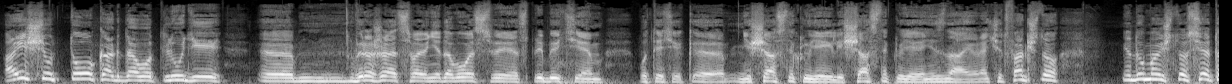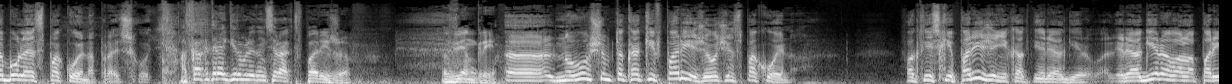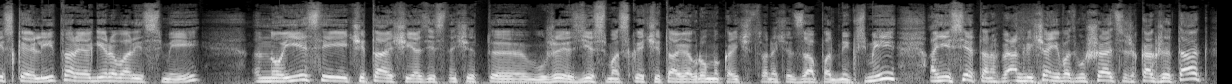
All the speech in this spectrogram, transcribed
А ищут то, когда вот люди э, выражают свое недовольствие с прибытием вот этих э, несчастных людей или счастных людей, я не знаю. Значит, факт, что я думаю, что все это более спокойно происходит. А как отреагировали на теракт в Париже, в Венгрии? Э, ну, в общем-то, как и в Париже, очень спокойно. Фактически в Париже никак не реагировали. Реагировала парижская элита, реагировали СМИ, но если читаешь, я здесь, значит, э, уже здесь в Москве читаю огромное количество, значит, западных СМИ, они все там, например, англичане возмущаются, что как же так,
